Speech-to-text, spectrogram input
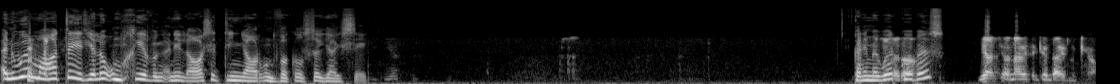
En hoe mate het julle omgewing in die laaste 10 jaar ontwikkel sou jy sê? Kan jy my hoor Kobus? Ja, ja, nou het ek dit duidelik ja.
